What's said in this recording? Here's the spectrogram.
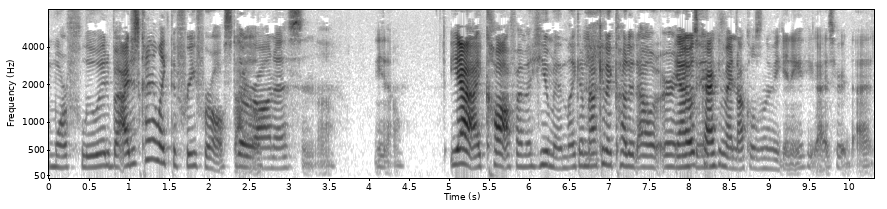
more fluid, but I just kind of like the free for all style. the rawness and the, you know. Yeah, I cough. I'm a human. Like I'm not going to cut it out or Yeah, I was cracking my knuckles in the beginning. If you guys heard that,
